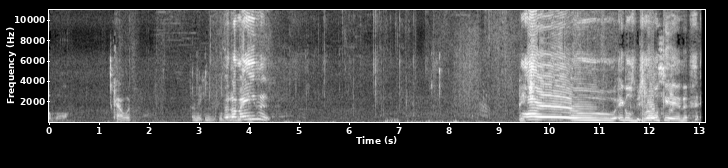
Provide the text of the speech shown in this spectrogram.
a ball. Coward. Gonna make him into a ball. What I mean, Bitch. oh, Eagles broken.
